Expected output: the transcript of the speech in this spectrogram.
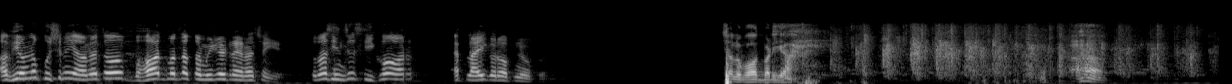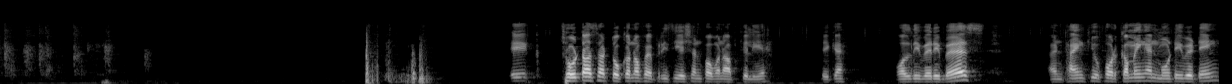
अभी हम लोग कुछ नहीं, हमें तो बहुत मतलब कमिटेड रहना चाहिए। तो बस इनसे सीखो और अप्लाई करो अपने ऊपर। चलो, बहुत बढ़िया। एक छोटा सा टोकन ऑफ़ एप्रिसिएशन पवन, आपके लिए। ठीक है? All the very best and thank you for coming and motivating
